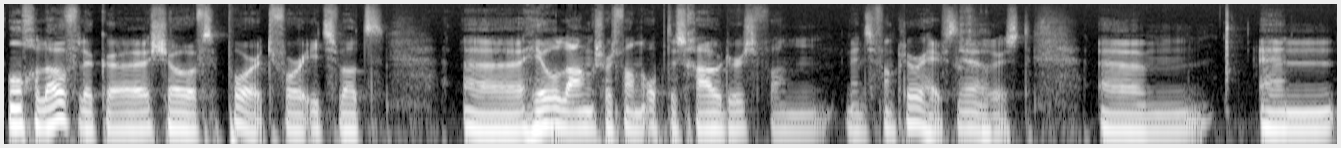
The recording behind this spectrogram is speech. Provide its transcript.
ongelofelijke show of support voor iets wat eh, heel lang soort van op de schouders van mensen van kleur heeft Ja. gerust. Ehm, en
